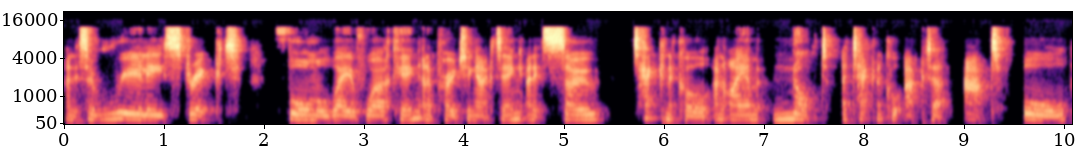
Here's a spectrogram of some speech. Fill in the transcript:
And it's a really strict formal way of working and approaching acting. And it's so technical. And I am not a technical actor at all.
